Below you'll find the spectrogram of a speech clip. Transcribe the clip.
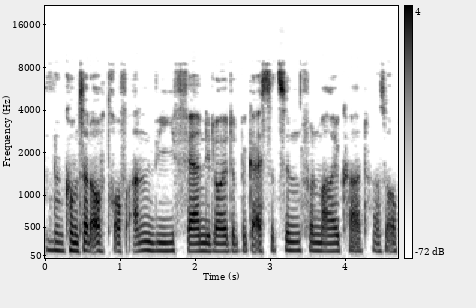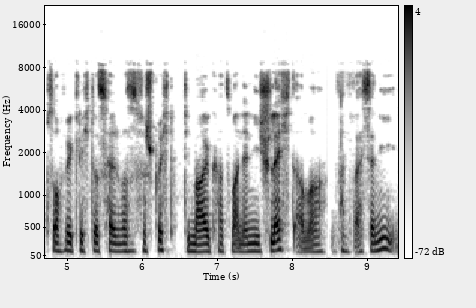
Und dann kommt es halt auch drauf an, wie fern die Leute begeistert sind von Mario Kart. Also ob es auch wirklich das hält, was es verspricht. Die Mario Karts waren ja nie schlecht, aber man weiß ja nie.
